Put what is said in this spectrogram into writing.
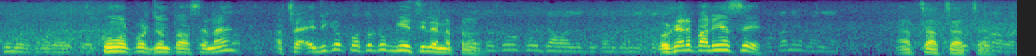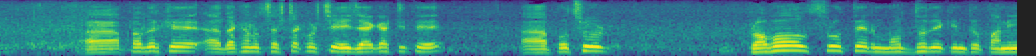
কুমোর কুমোর হয়েছে কোমর পর্যন্ত আছে না? আচ্ছা এদিকে কতটুকু গিয়েছিলেন আপনারা? ওখানে পানি আছে? ওখানে পানি আছে। আচ্ছা আচ্ছা আচ্ছা। আপনাদেরকে দেখানোর চেষ্টা করছি এই জায়গাটিতে। প্রচুর প্রবল স্রোতের মধ্য দিয়ে কিন্তু পানি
